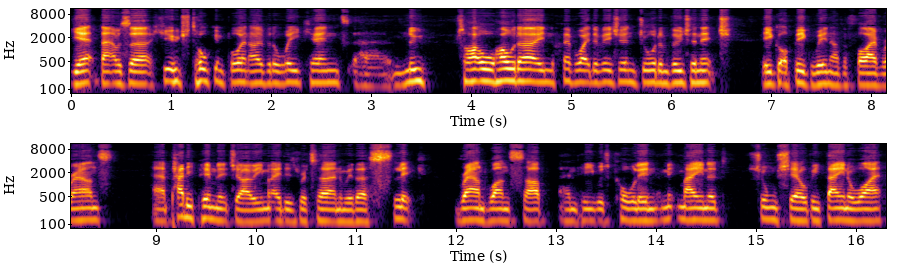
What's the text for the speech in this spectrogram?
Yeah, that was a huge talking point over the weekend. Uh, new title holder in the featherweight division, Jordan Vucenic. He got a big win over five rounds. And Paddy Pimblett, Joe, he made his return with a slick round one sub, and he was calling Mick Maynard, Sean Shelby, Dana White,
